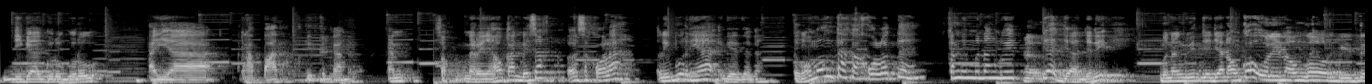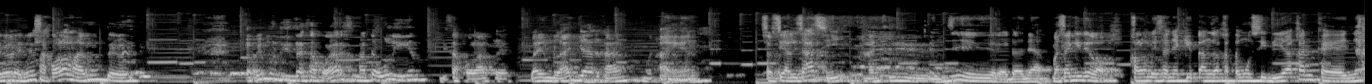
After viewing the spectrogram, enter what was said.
jika guru-guru aya rapat gitu kan. Kan sok merenyaho kan besok eh, sekolah liburnya gitu kan. Tuh ngomong tah ka kolot teh kan yang menang duit jajan. Jadi menang duit jajan ongko ulin ongko gitu. Ini sekolah mantep. tapi menderita sekolah semata ulin di sekolah teh lain belajar kan Ayo. Sosialisasi. Anjir. Anjir, adanya. Masa gini loh, kalau misalnya kita nggak ketemu si dia kan kayaknya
